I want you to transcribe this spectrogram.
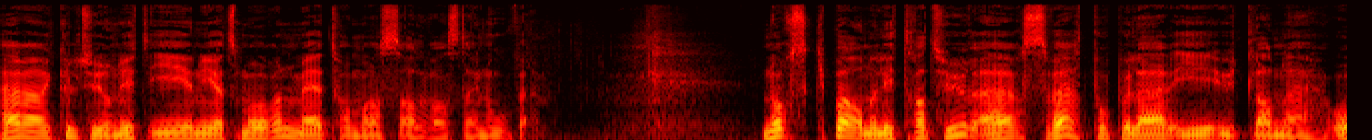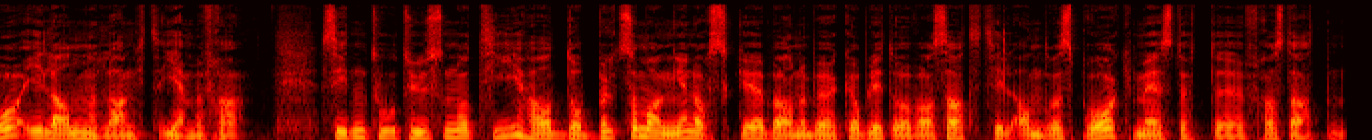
Her er Kulturnytt i Nyhetsmorgen med Thomas Alvarstein Ove. Norsk barnelitteratur er svært populær i utlandet og i land langt hjemmefra. Siden 2010 har dobbelt så mange norske barnebøker blitt oversatt til andre språk med støtte fra staten.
